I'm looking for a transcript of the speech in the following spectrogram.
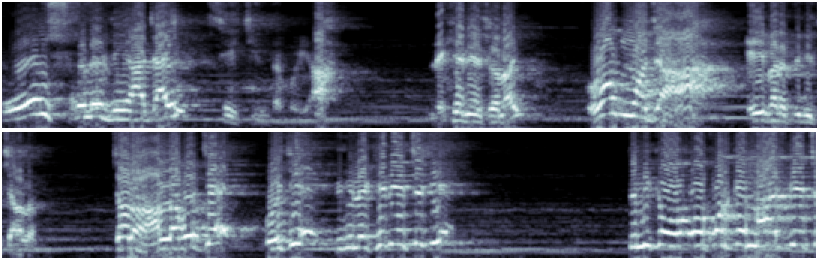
কৌশলে নেওয়া যায়, সেই চিন্তা করি। আহ লিখে নিয়ে? চলো খুব মজা। এইবারে তুমি চলো। চলো, আল্লাহ বলছে ওই যে তুমি লিখে দিয়েছ যে তুমি কি অপরকে মার দিয়েছ?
